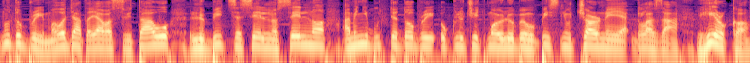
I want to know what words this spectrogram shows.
Ну добрі, молодята, я вас вітаю. Любіться сильно сильно, а мені будьте добрі, включіть мою любиму пісню Чорні глаза. Гірко.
